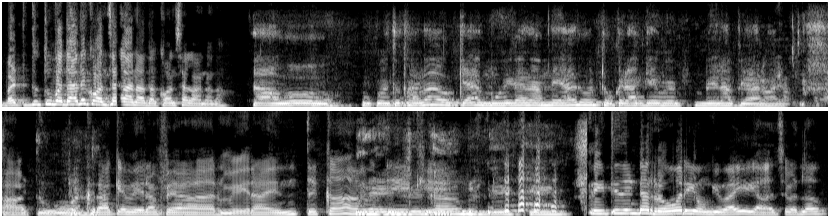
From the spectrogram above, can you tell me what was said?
बट तू तू बता दे कौन सा गाना था कौन सा गाना था? हाँ वो वो तो था ना वो क्या मूवी का नाम नहीं याद वो टुकरा के मेरा प्यार वाला। हाँ तो वो टकरा के मेरा प्यार मेरा इंतकाम देखे। प्रीति जिंटा रो रही होंगी भाई यहाँ से मतलब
